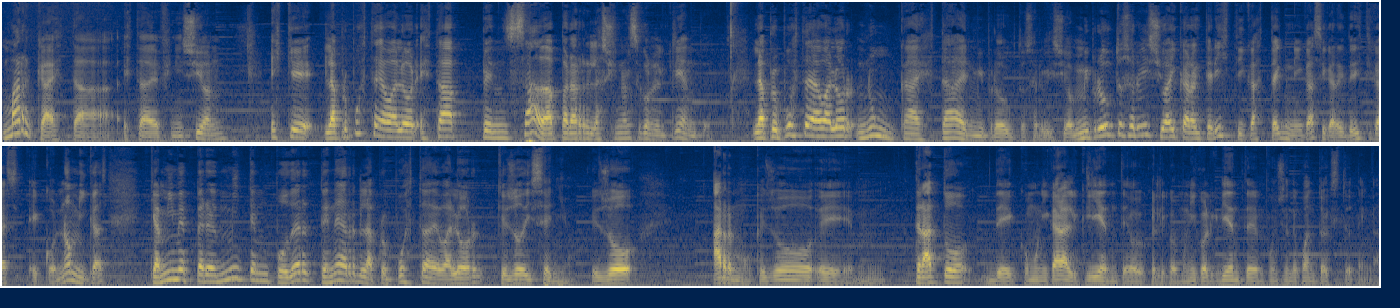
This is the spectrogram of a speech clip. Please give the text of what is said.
marca esta, esta definición es que la propuesta de valor está pensada para relacionarse con el cliente. La propuesta de valor nunca está en mi producto servicio. En mi producto servicio hay características técnicas y características económicas que a mí me permiten poder tener la propuesta de valor que yo diseño, que yo armo, que yo eh, trato de comunicar al cliente o que le comunico al cliente en función de cuánto éxito tenga.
